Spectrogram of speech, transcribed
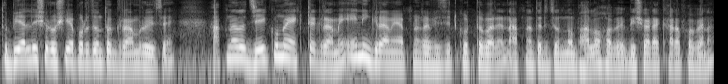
তো বিয়াল্লিশ রশিয়া পর্যন্ত গ্রাম রয়েছে। আপনারা যে কোনো একটা গ্রামে এনি গ্রামে আপনারা ভিজিট করতে পারেন, আপনাদের জন্য ভালো হবে, বিষয়টা খারাপ হবে না।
